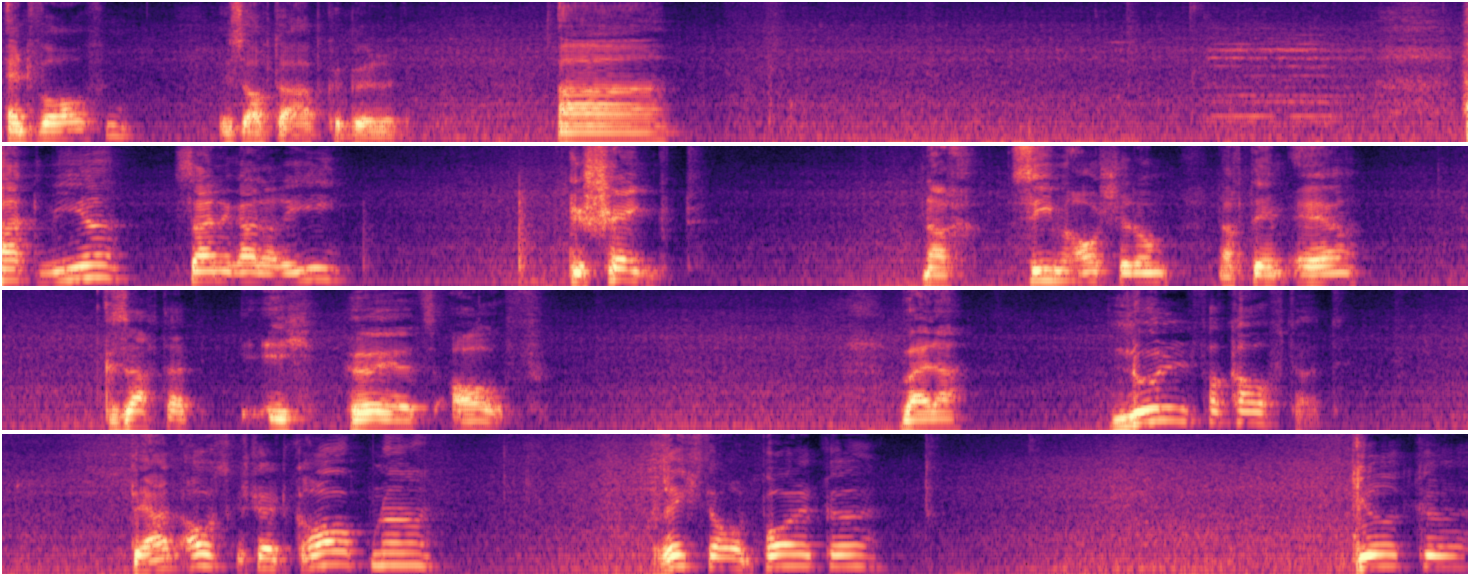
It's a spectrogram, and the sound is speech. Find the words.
entworfen, ist auch da abgebildet. Äh, hat mir seine Galerie geschenkt. Nach sieben Ausstellungen, nachdem er gesagt hat, ich höre jetzt auf. Weil er null verkauft hat. Der hat ausgestellt Graupner, Richter und Polke, Girke,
